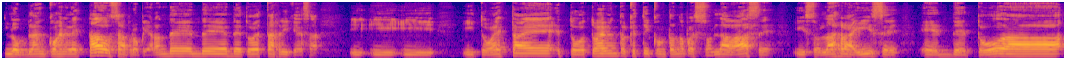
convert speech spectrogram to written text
los blancos en el Estado se apropiaran de, toda esta riqueza. Y, y, toda esta, eh, todos estos eventos que estoy contando pues son la base y son las raíces de toda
